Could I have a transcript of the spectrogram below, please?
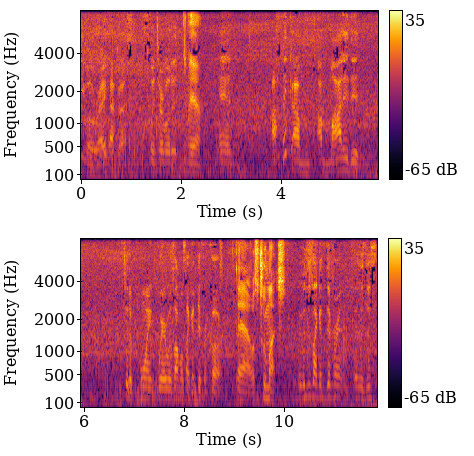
Evo, right? After I twin turboed it. Yeah, And I think I'm, I modded it to the point where it was almost like a different car. yeah, it was too much. It was just like a different, it was just,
